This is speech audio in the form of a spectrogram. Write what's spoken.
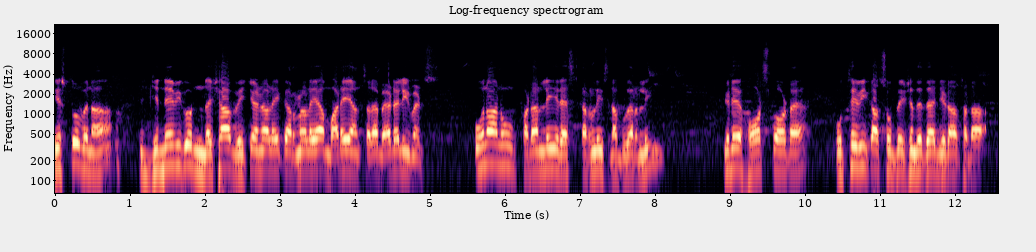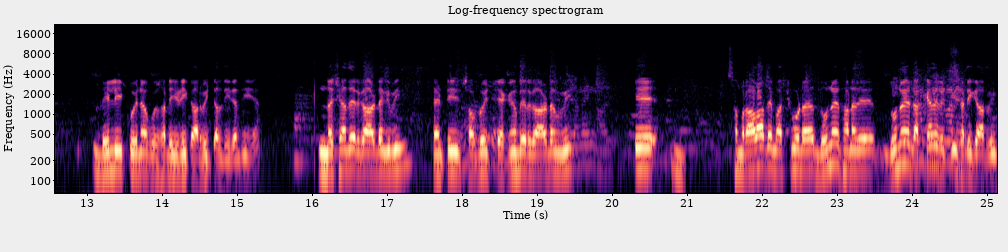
ਇਸ ਤੋਂ ਬਿਨਾ ਜਿੰਨੇ ਵੀ ਕੋਈ ਨਸ਼ਾ ਵੇਚਣ ਵਾਲੇ ਕਰਨ ਵਾਲੇ ਆ ਮਾੜੇ ਅਨਸਰ ਆ ਬੈਡ ਐਲੀਮੈਂਟਸ ਉਹਨਾਂ ਨੂੰ ਫੜਨ ਲਈ ਅਰੈਸਟ ਕਰਨ ਲਈ ਸਨੱਪ ਕਰਨ ਲਈ ਜਿਹੜੇ ਹੌਟ ਸਪੌਟ ਹੈ ਉੱਥੇ ਵੀ ਕਾਸ ਆਪਰੇਸ਼ਨ ਦੇ ਤਹਿਤ ਜਿਹੜਾ ਸਾਡਾ ਡੇਲੀ ਕੋਈ ਨਾ ਕੋਈ ਸਾਡੀ ਜਿਹੜੀ ਕਾਰਵਾਈ ਚੱਲਦੀ ਰਹਿੰਦੀ ਹੈ। ਨਸ਼ਿਆਂ ਦੇ ਰਿਗਾਰਡਿੰਗ ਵੀ ਐਂਟੀ ਸਬਡੋਜ ਚੈਕਿੰਗ ਦੇ ਰਿਗਾਰਡਿੰਗ ਵੀ ਇਹ ਸਮਰਾਲਾ ਤੇ ਮਸ਼ਹੂਰ ਹੈ ਦੋਨੇ ਥਾਣੇ ਦੇ ਦੋਨੇ ਇਲਾਕਿਆਂ ਦੇ ਵਿੱਚ ਹੀ ਸਾਡੀ ਕਾਰਵਾਈ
